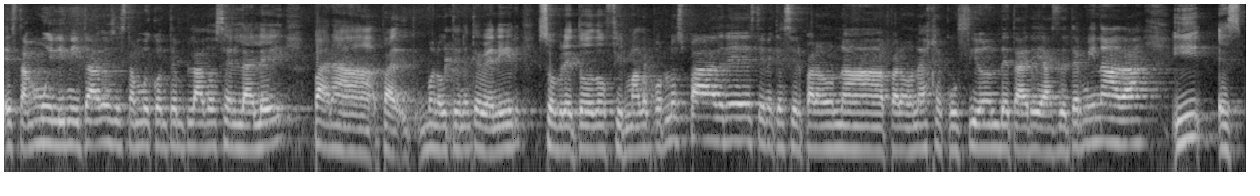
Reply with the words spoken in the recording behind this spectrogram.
están muy limitados, están muy contemplados en la ley para, bueno, tiene que venir sobre todo firmado por los padres, tiene que ser para una, para una ejecución de tareas determinada y es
